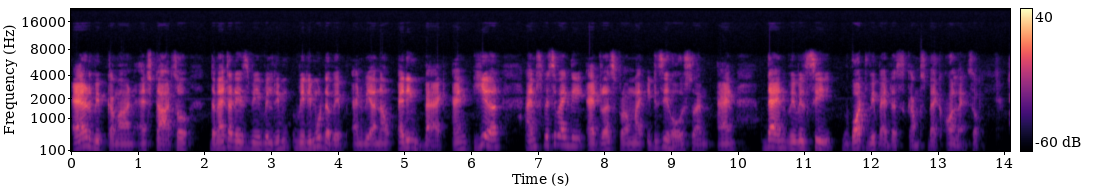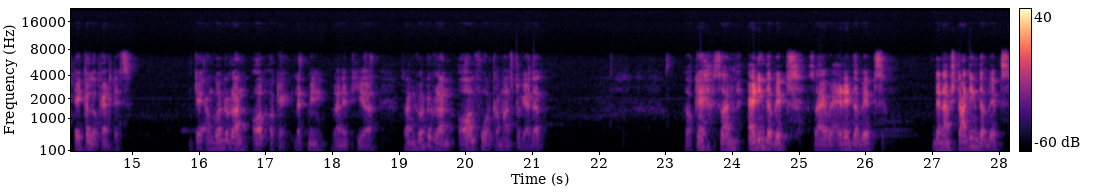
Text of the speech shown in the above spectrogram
add VIP command and start. So the method is we will rem we remove the VIP and we are now adding back. And here I'm specifying the address from my etc host so I'm and then we will see what VIP address comes back online. So take a look at this. Okay I'm going to run all okay let me run it here. So I'm going to run all four commands together okay so I'm adding the VIPs so I've added the VIPs then I'm starting the VIPs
